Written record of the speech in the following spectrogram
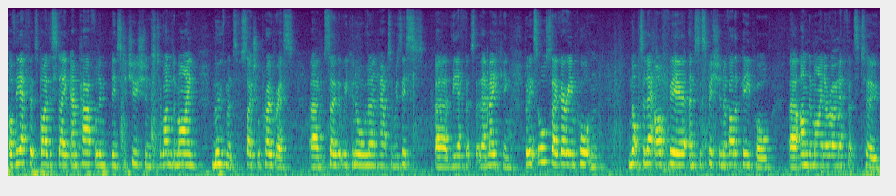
of the efforts by the state and powerful in institutions to undermine movements for social progress um, so that we can all learn how to resist uh, the efforts that they're making. But it's also very important not to let our fear and suspicion of other people uh, undermine our own efforts too.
